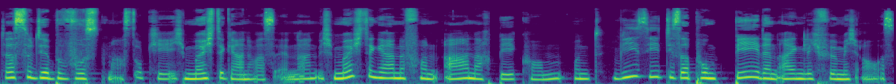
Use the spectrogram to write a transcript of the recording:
Dass du dir bewusst machst, okay, ich möchte gerne was ändern. Ich möchte gerne von A nach B kommen. Und wie sieht dieser Punkt B denn eigentlich für mich aus?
